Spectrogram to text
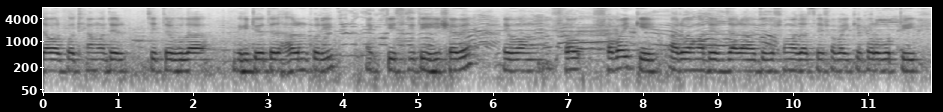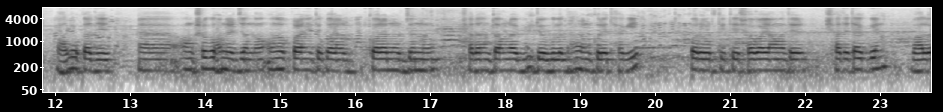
যাওয়ার পথে আমাদের চিত্রগুলা ভিডিওতে ধারণ করি একটি স্মৃতি হিসাবে এবং সবাইকে আরও আমাদের যারা যুব সমাজ আছে সবাইকে পরবর্তী ভালো কাজে অংশগ্রহণের জন্য, অনুপ্রাণিত করার, করানোর জন্য সাধারণত আমরা ভিডিওগুলো ধারণ করে থাকি। পরবর্তীতে সবাই আমাদের সাথে থাকবেন। ভালো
